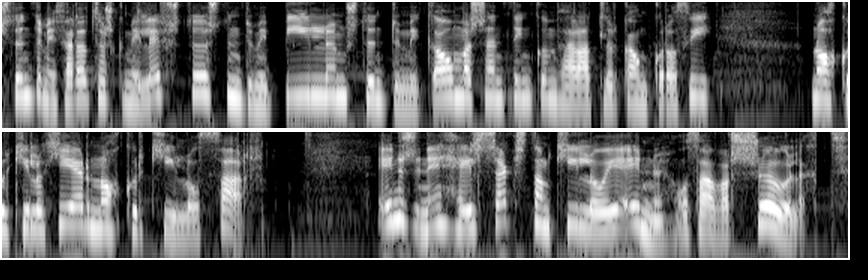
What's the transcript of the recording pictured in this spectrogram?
stundum í ferðartöskum í leifstöðu, stundum í bílum, stundum í gámasendingum, það er allur gangur á því, nokkur kíló hér, nokkur kíló þar. Einu sinni heil 16 kíló í einu og það var sögulegt.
